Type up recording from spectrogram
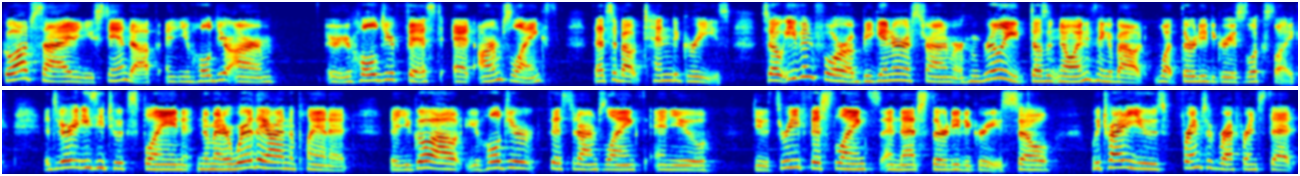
go outside and you stand up and you hold your arm or you hold your fist at arm's length, That's about 10 degrees. So even for a beginner astronomer who really doesn't know anything about what 30 degrees looks like, it's very easy to explain no matter where they are on the planet that you go out, you hold your fist at arm's length, and you do three fist lengths, and that's 30 degrees. So we try to use frames of reference that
